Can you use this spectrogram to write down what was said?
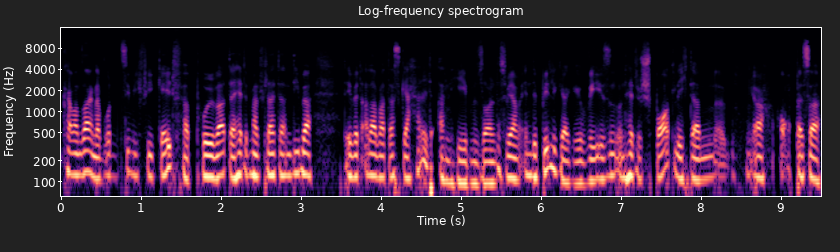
kann man sagen, da wurde ziemlich viel Geld verpulvert verpulvert. Da hätte man vielleicht dann lieber David Alaba das Gehalt anheben sollen. Das wäre am Ende billiger gewesen und hätte sportlich dann äh, ja auch besser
